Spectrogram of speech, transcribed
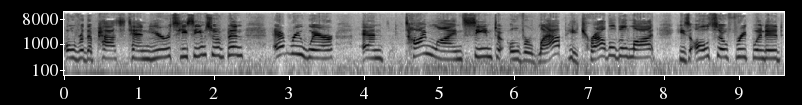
over the past 10 years. He seems to have been everywhere and timelines seem to overlap. He traveled a lot. He's also frequented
